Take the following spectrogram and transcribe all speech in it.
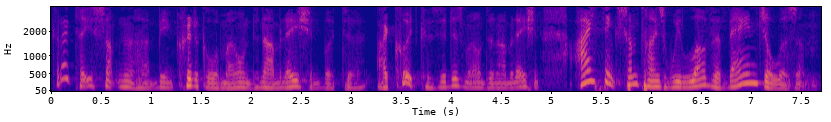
could I tell you something? I'm uh, being critical of my own denomination, but uh, I could because it is my own denomination. I think sometimes we love evangelism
